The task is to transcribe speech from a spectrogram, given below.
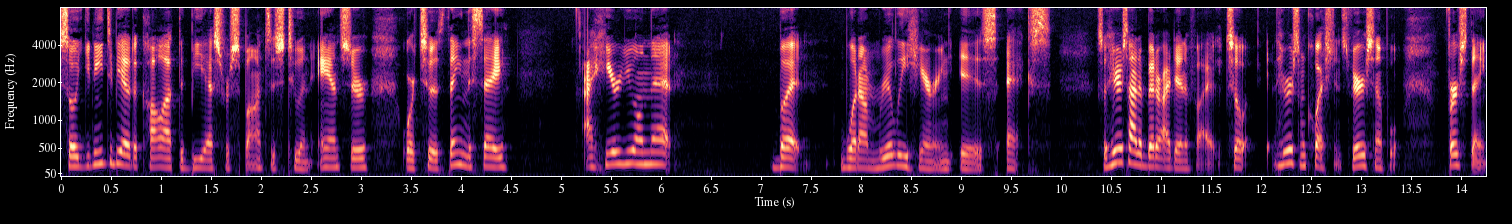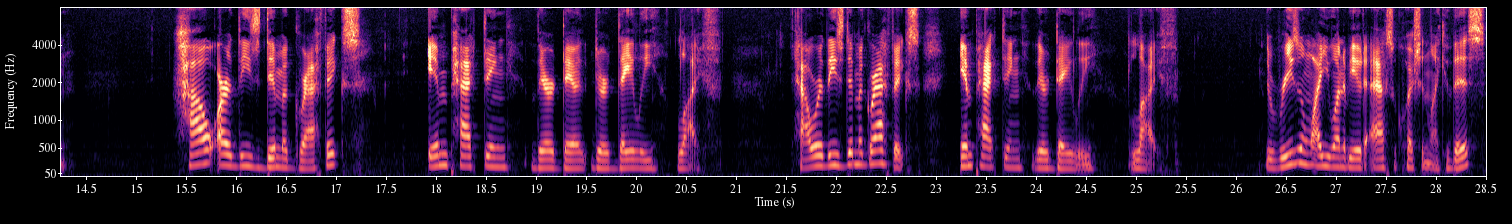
So you need to be able to call out the BS responses to an answer or to a thing to say, I hear you on that, but what I'm really hearing is X. So here's how to better identify it. So here are some questions, very simple. First thing, how are these demographics impacting their da- their daily life? How are these demographics impacting their daily life? The reason why you want to be able to ask a question like this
